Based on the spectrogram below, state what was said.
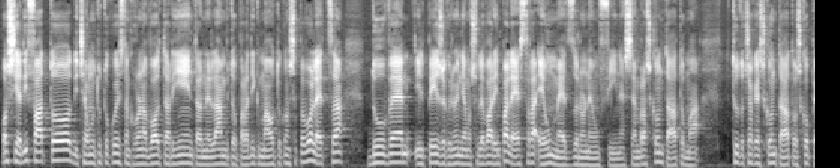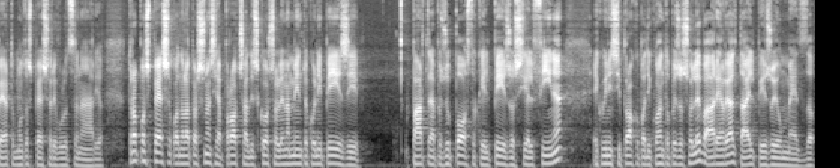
Ossia, di fatto, diciamo tutto questo ancora una volta rientra nell'ambito paradigma autoconsapevolezza, dove il peso che noi andiamo a sollevare in palestra è un mezzo, non è un fine. Sembra scontato, ma tutto ciò che è scontato ho scoperto molto spesso è rivoluzionario. Troppo spesso quando la persona si approccia al discorso allenamento con i pesi, parte dal presupposto che il peso sia il fine e quindi si preoccupa di quanto peso sollevare, in realtà il peso è un mezzo.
